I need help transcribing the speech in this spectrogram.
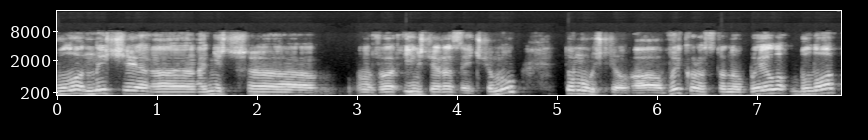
було нижче е, аніж е, в інші рази. Чому? Тому що е, використано було, було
